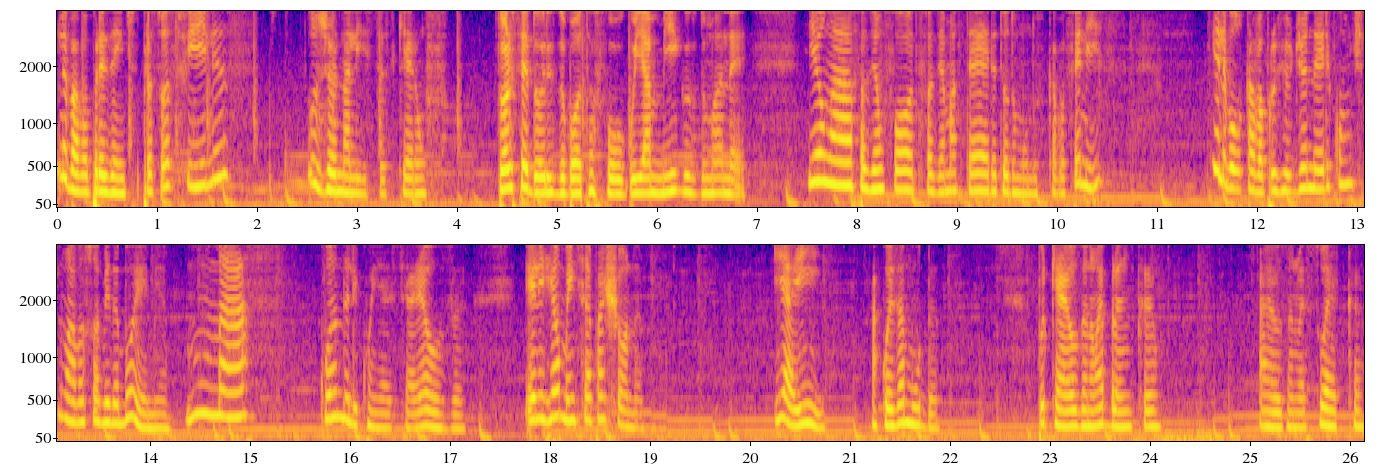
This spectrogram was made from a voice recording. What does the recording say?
levava presentes para suas filhas. Os jornalistas que eram torcedores do Botafogo e amigos do Mané iam lá, faziam fotos, faziam matéria, todo mundo ficava feliz. E ele voltava para o Rio de Janeiro e continuava sua vida boêmia. Mas quando ele conhece a Elsa, ele realmente se apaixona. E aí, a coisa muda. Porque a Elsa não é branca, a Elsa não é sueca.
